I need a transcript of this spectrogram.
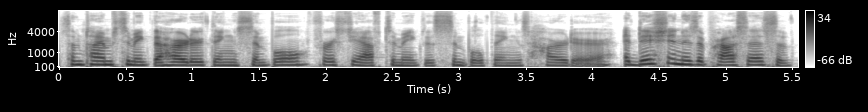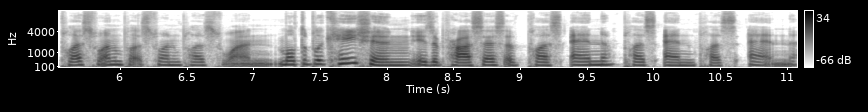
Sometimes to make the harder things simple, first you have to make the simple things harder. Addition is a process of plus 1 plus 1 plus 1. Multiplication is a process of plus n plus n plus n.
